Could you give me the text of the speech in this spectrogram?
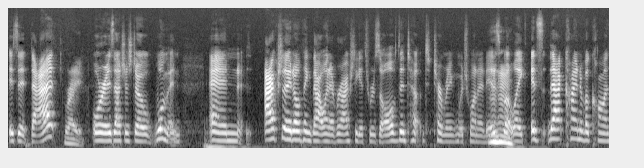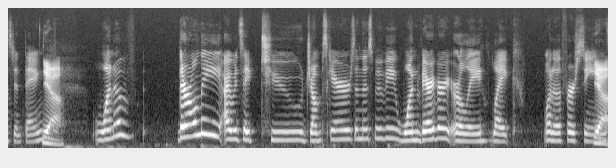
is it that Right. or is that just a woman? And actually, I don't think that one ever actually gets resolved in t- determining which one it is, Mhm. But like, it's that kind of a constant thing Yeah. one of there are only i would say two jump scares in this movie one very very early like one of the first scenes Yeah.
